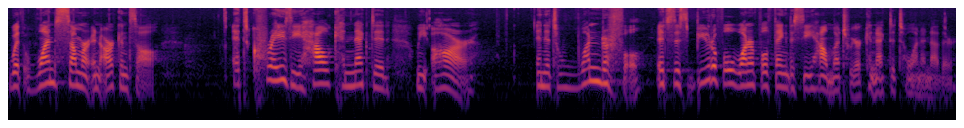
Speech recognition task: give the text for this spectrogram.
with one summer in Arkansas? It's crazy how connected we are. And it's wonderful. It's this beautiful, wonderful thing to see how much we are connected to one another.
